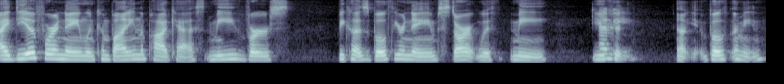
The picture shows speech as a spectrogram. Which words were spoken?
Idea for a name when combining the podcast, me verse, because both your names start with me. You Me. could uh, yeah, both. I mean,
